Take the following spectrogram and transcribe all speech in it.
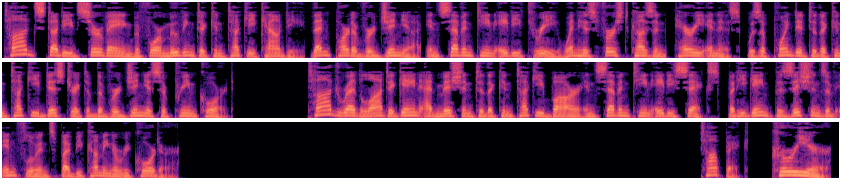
Todd studied surveying before moving to Kentucky County then part of Virginia in 1783 when his first cousin, Harry Innes, was appointed to the Kentucky District of the Virginia Supreme Court. Todd read law to gain admission to the Kentucky Bar in 1786, but he gained positions of influence by becoming a recorder. Career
